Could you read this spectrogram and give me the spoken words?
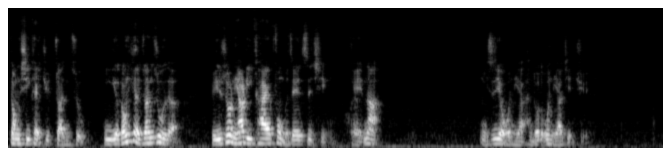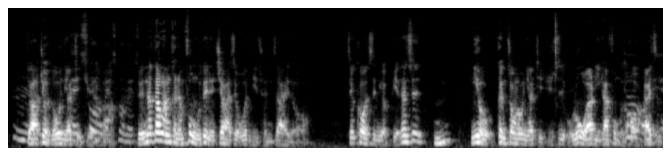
东西可以去专注。你有东西可以专注的，比如说你要离开父母这件事情，OK？那你是有问题啊，很多的问题要解决。对啊，就很多问题要解决了嘛。对，那当然可能父母对你的教育还是有问题存在的哦。这个课是没有变，但是嗯，你有更重要的问题要解决，是如果我要离开父母的话，我该怎么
